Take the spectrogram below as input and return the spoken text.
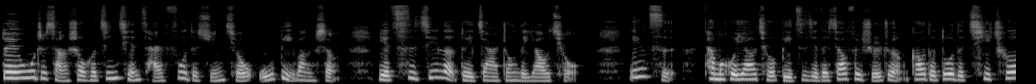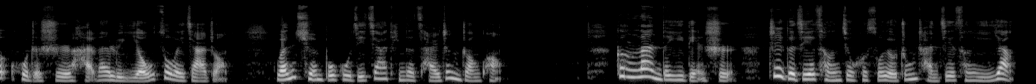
对物质享受和金钱财富的寻求无比旺盛，也刺激了对嫁妆的要求。因此，他们会要求比自己的消费水准高得多的汽车或者是海外旅游作为嫁妆，完全不顾及家庭的财政状况。更烂的一点是，这个阶层就和所有中产阶层一样。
